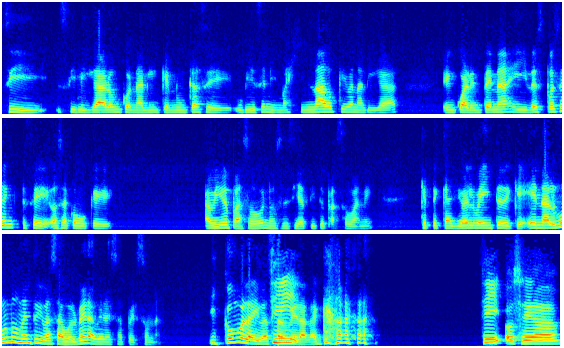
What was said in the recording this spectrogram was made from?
si, si ligaron con alguien que nunca se hubiesen imaginado que iban a ligar en cuarentena y después, se, o sea, como que a mí me pasó, no sé si a ti te pasó, Vane, que te cayó el 20 de que en algún momento ibas a volver a ver a esa persona. ¿Y cómo la ibas a ver a la cara? Sí, o sea,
